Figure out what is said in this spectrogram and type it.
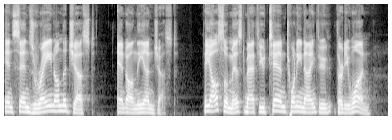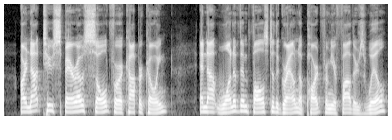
and sends rain on the just and on the unjust. He also missed Matthew 10 29 through 31. Are not two sparrows sold for a copper coin, and not one of them falls to the ground apart from your Father's will?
